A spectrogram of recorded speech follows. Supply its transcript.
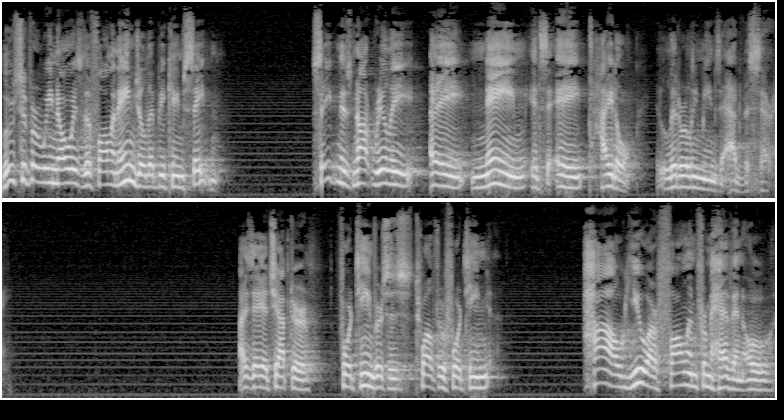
Lucifer, we know, is the fallen angel that became Satan. Satan is not really a name, it's a title. It literally means adversary. Isaiah chapter 14, verses 12 through 14. How you are fallen from heaven, O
